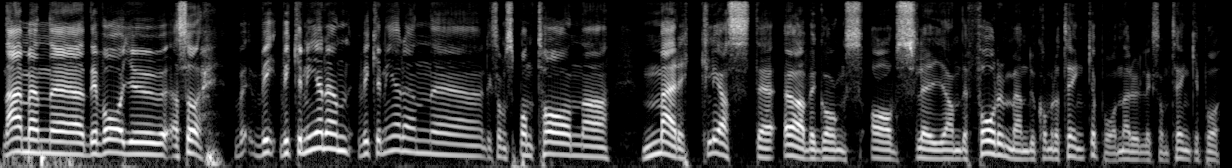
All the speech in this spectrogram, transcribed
Nej men det var ju, alltså, vilken är den, vilken är den liksom, spontana, märkligaste övergångsavslöjande formen du kommer att tänka på när du liksom tänker på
